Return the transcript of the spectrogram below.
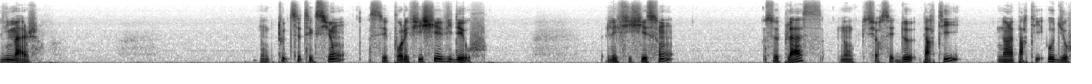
l'image. Donc toute cette section, c'est pour les fichiers vidéo les fichiers son se placent donc sur ces deux parties dans la partie audio.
